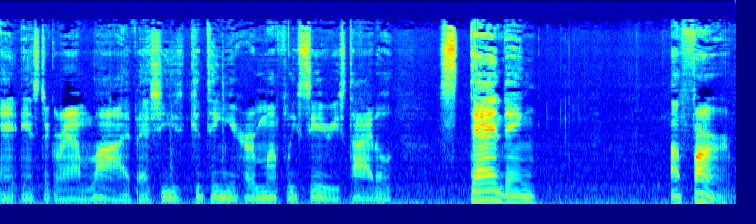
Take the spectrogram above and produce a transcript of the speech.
and Instagram Live as she continued her monthly series titled Standing Affirm.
